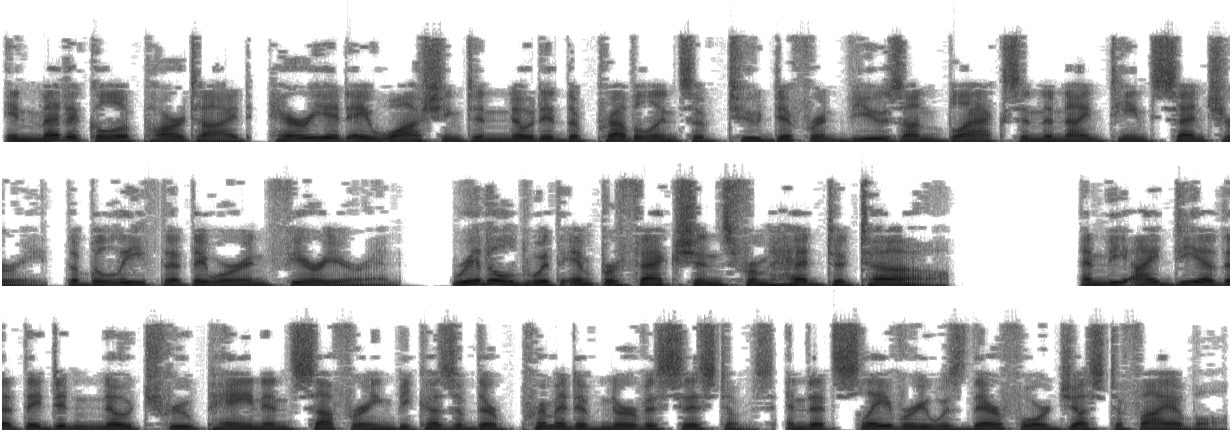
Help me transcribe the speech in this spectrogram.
In Medical Apartheid, Harriet A. Washington noted the prevalence of two different views on blacks in the 19th century, the belief that they were inferior and "...riddled with imperfections from head to toe", and the idea that they didn't know true pain and suffering because of their primitive nervous systems and that slavery was therefore justifiable.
